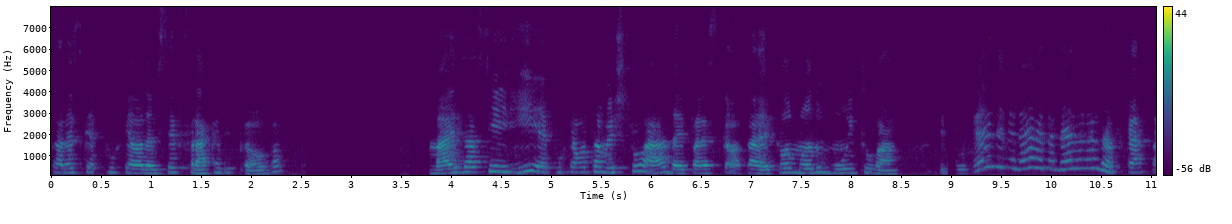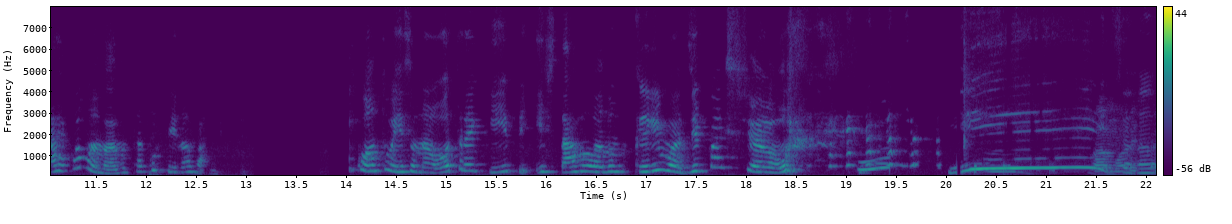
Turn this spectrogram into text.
Parece que é porque ela deve ser fraca de prova. Mas a Siri é porque ela tá menstruada e parece que ela tá reclamando muito lá. Tipo, ficar tá reclamando lá, não tá curtindo a vibe. Enquanto isso, na outra equipe, está rolando um clima de paixão. Isso, não.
